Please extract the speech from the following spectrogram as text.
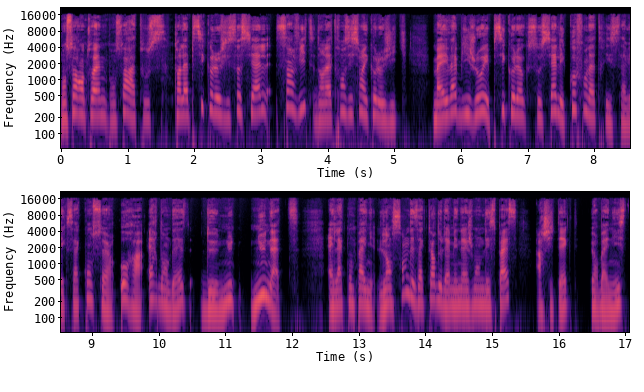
Bonsoir Antoine, bonsoir à tous. Quand la psychologie sociale s'invite dans la transition écologique, Maëva Bijot est psychologue sociale et cofondatrice avec sa consoeur Aura Hernandez de Nu- NUNAT. Elle accompagne l'ensemble des acteurs de l'aménagement de l'espace, architectes, urbanistes,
